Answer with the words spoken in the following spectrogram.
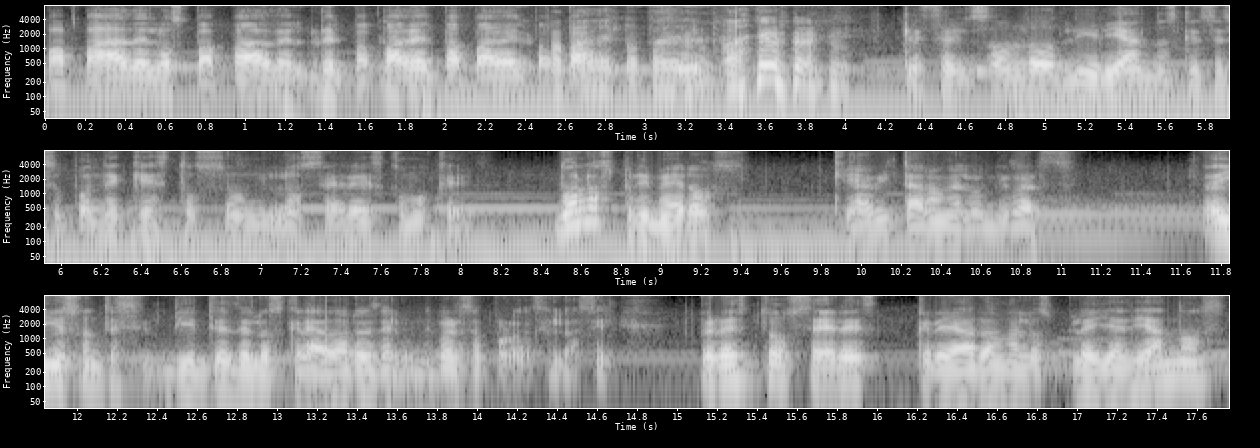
papá de los papás del, del papá del papá del El papá, papá del papá del papá. que se- son los lirianos, que se supone que estos son los seres como que, no los primeros que habitaron el universo. Ellos son descendientes de los creadores del universo, por decirlo así. Pero estos seres crearon a los pleiadianos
